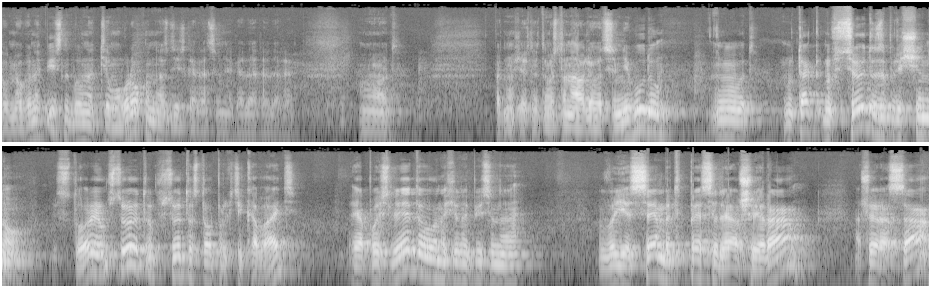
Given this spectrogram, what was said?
много написано, был на тему урока у нас здесь, кажется, мне когда-то даже. Вот. Поэтому сейчас на этом останавливаться не буду. Вот. Ну так, ну все это запрещено история, он все это, все это стал практиковать. А после этого он еще написано в Есем это Песель Ашера, Ашер Аса,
